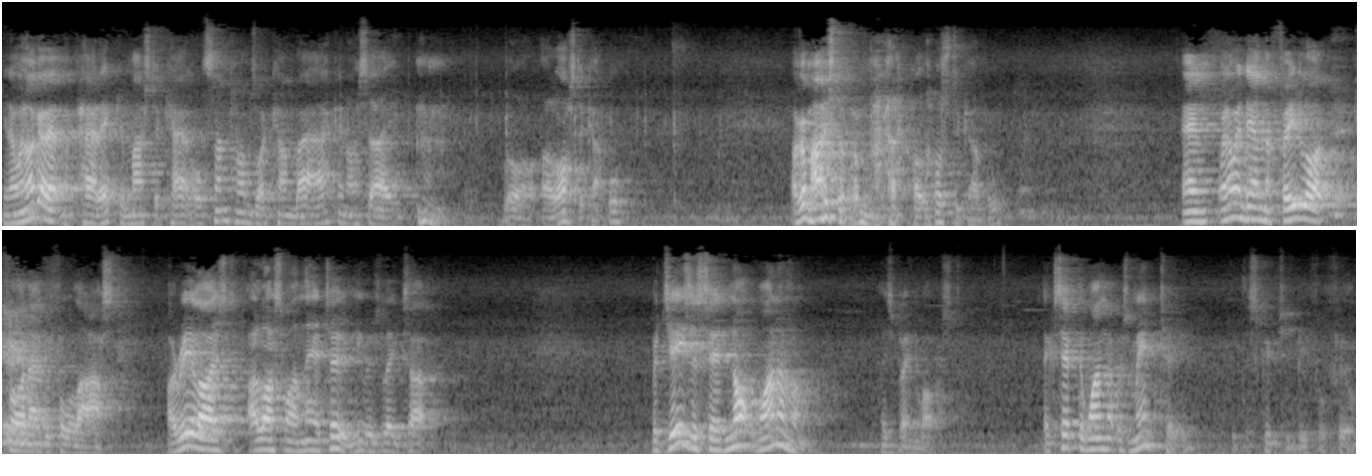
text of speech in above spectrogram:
You know, when I go out in the paddock and muster cattle, sometimes I come back and I say, well, I lost a couple. I got most of them, but I lost a couple. And when I went down the feedlot Friday before last, I realised I lost one there too. He was legs up. But Jesus said, Not one of them has been lost, except the one that was meant to, that the scripture be fulfilled.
